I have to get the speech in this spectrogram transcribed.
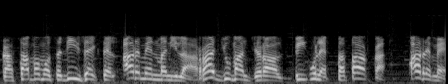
Kasama mo sa DZXL Armen Manila, Radyo Man Gerald, B. Tataka, Armen.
